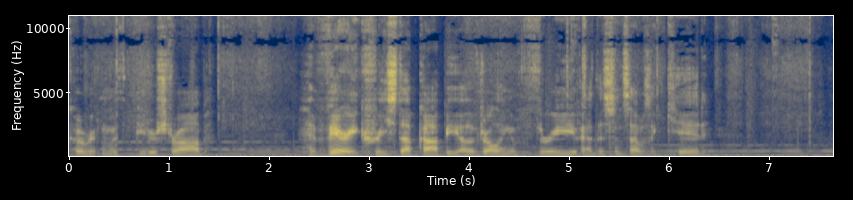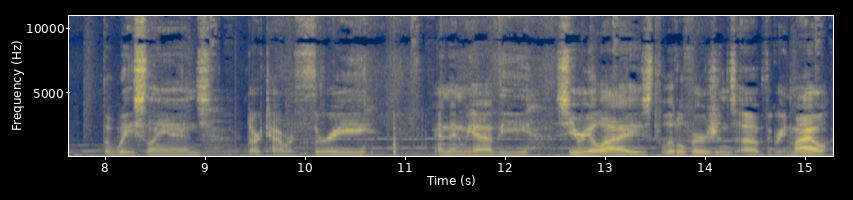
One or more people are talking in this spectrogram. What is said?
co-written with Peter Straub, a very creased up copy of Drawing of Three. I've had this since I was a kid. The Wastelands, Dark Tower 3, and then we have the serialized little versions of The Green Mile,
